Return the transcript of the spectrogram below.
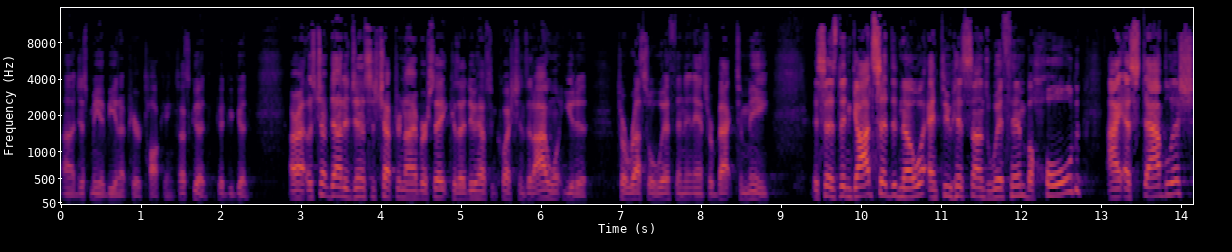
uh, just me being up here talking. So that's good. Good, good, good. All right, let's jump down to Genesis chapter 9, verse 8, because I do have some questions that I want you to, to wrestle with and then answer back to me. It says, Then God said to Noah and to his sons with him, Behold, I establish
